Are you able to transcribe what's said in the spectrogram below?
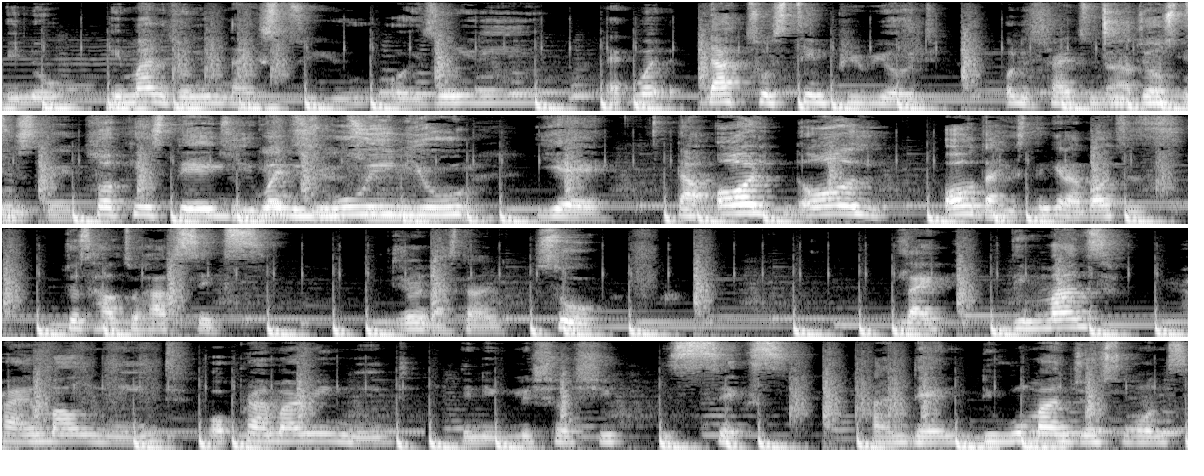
you know a man is only nice to you or is only like when that toasting period, what he's trying to do just talking to stage. talking stage To when he's you to- wooing you, yeah. That all all all that he's thinking about is just how to have sex. Do you understand? So like the man's primal need or primary need in a relationship is sex and then the woman just wants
